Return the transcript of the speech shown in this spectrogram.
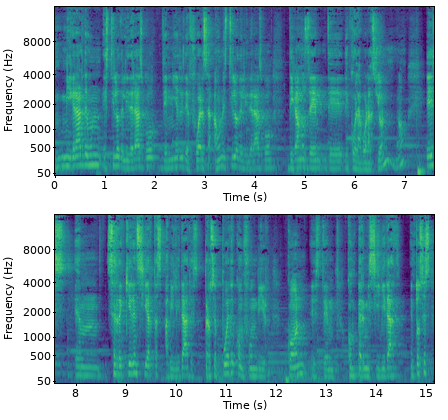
migrar de un estilo de liderazgo de miedo y de fuerza a un estilo de liderazgo, digamos, de, colaboración, ¿no? Es, em, se requieren ciertas habilidades, pero se puede confundir con, este, con permisividad. Entonces,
